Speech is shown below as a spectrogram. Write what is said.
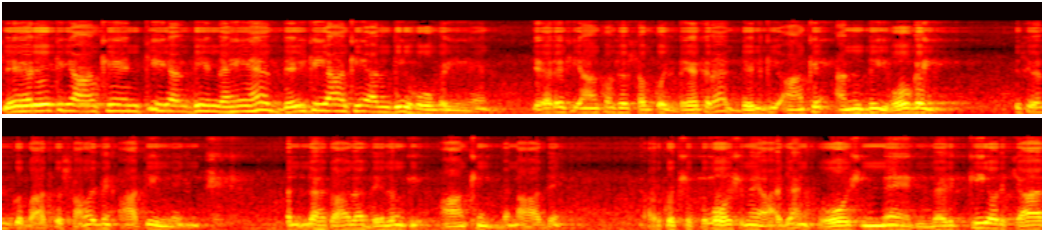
چہرے کی آنکھیں ان کی اندھی نہیں ہیں، دل کی آنکھیں اندھی ہو گئی ہیں۔ چہرے کی آنکھوں سے سب کچھ دیکھ رہے ہیں دل کی آنکھیں اندھی ہو گئی اس لیے ان کو بات کو سمجھ میں آتی نہیں۔ اللہ تعالیٰ دلوں کی آنکھیں بنا دیں۔ اور کچھ ہوش میں آ جائیں۔ ہوش میں لڑکی اور چار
